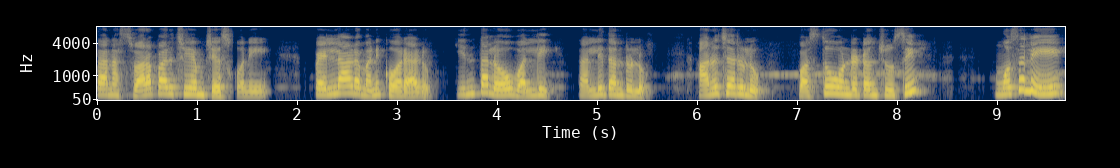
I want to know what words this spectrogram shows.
తన స్వరపరిచయం చేసుకొని పెళ్ళాడమని కోరాడు. ఇంతలో వల్లి తల్లిదండ్రులు అనుచరులు వస్తూ ఉండటం చూసి ముసలి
